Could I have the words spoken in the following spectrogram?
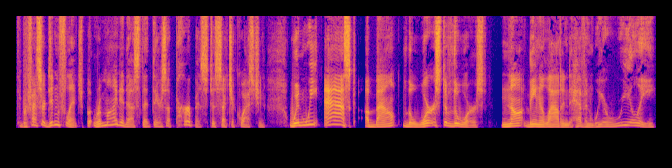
The professor didn't flinch, but reminded us that there's a purpose to such a question. When we ask about the worst of the worst, not being allowed into heaven, we are really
